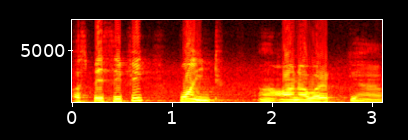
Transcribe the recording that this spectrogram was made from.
a specific point uh, on our uh,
